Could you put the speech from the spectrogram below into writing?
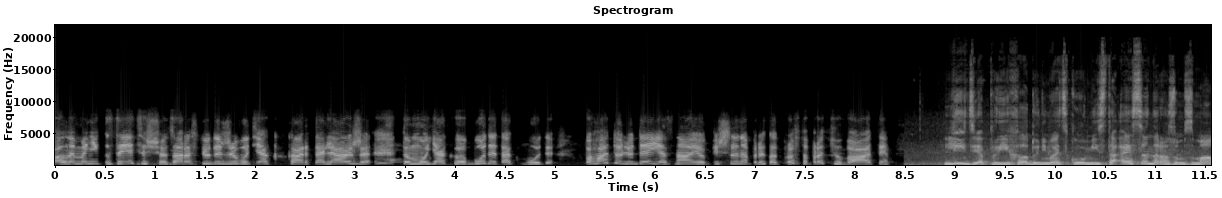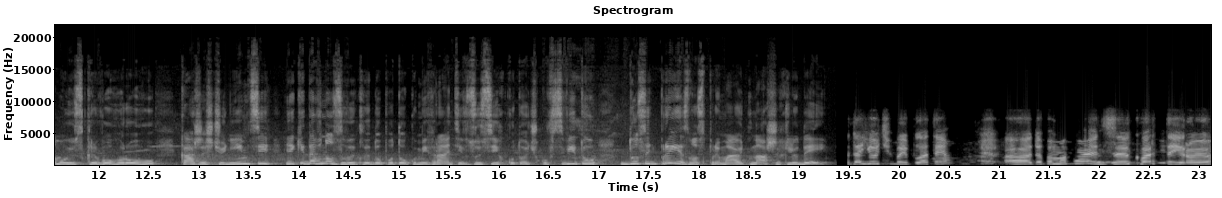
але мені здається, що зараз люди живуть як карта ляже, тому як буде, так буде. Багато людей я знаю, пішли, наприклад, просто працювати. Лідія приїхала до німецького міста Есен разом з мамою з Кривого Рогу. Каже, що німці, які давно звикли до потоку мігрантів з усіх куточків світу, досить приязно сприймають наших людей. дають виплати, е, допомагають з квартирою.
